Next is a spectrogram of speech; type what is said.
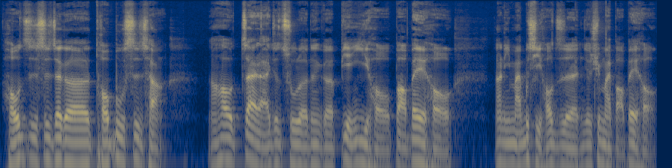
猴子是这个头部市场，然后再来就出了那个变异猴、宝贝猴。那你买不起猴子的人，你就去买宝贝猴；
